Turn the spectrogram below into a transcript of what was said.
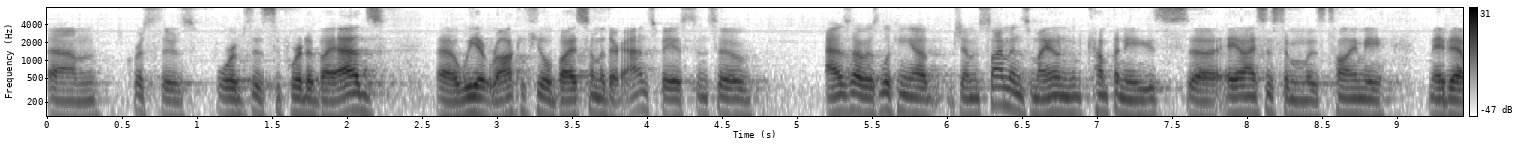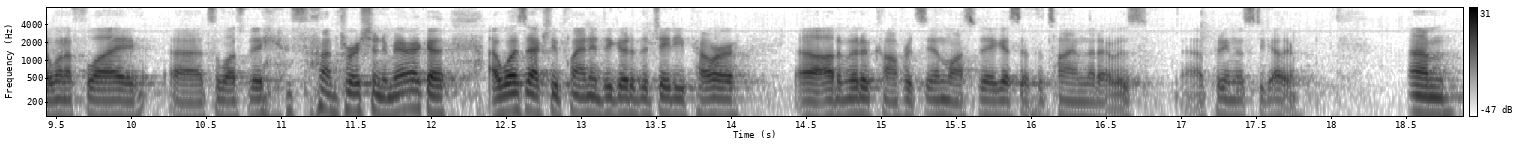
Um, of course, there's Forbes is supported by ads. Uh, we at Rocket Fuel buy some of their ad space. And so as I was looking up Jim Simons, my own company's uh, AI system was telling me maybe I want to fly uh, to Las Vegas on Virgin America. I was actually planning to go to the JD Power automotive conference in Las Vegas at the time that I was uh, putting this together. Um,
